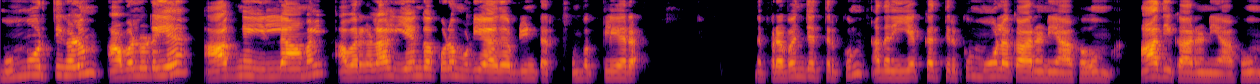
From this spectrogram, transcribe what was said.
மும்மூர்த்திகளும் அவளுடைய ஆக்ஞை இல்லாமல் அவர்களால் இயங்கக்கூட முடியாது அப்படின்ட்டார் ரொம்ப கிளியரா இந்த பிரபஞ்சத்திற்கும் அதன் இயக்கத்திற்கும் மூல காரணியாகவும் ஆதி காரணியாகவும்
